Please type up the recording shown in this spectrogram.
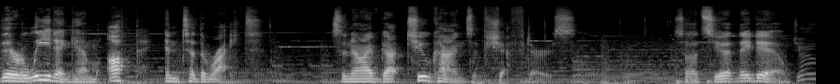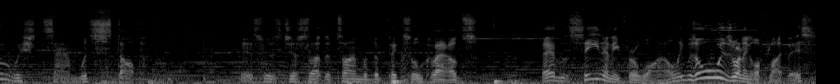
they're leading him up and to the right. So now I've got two kinds of shifters. So let's see what they do. Joe wished Sam would stop. This was just like the time with the pixel clouds. They hadn't seen any for a while. He was always running off like this.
